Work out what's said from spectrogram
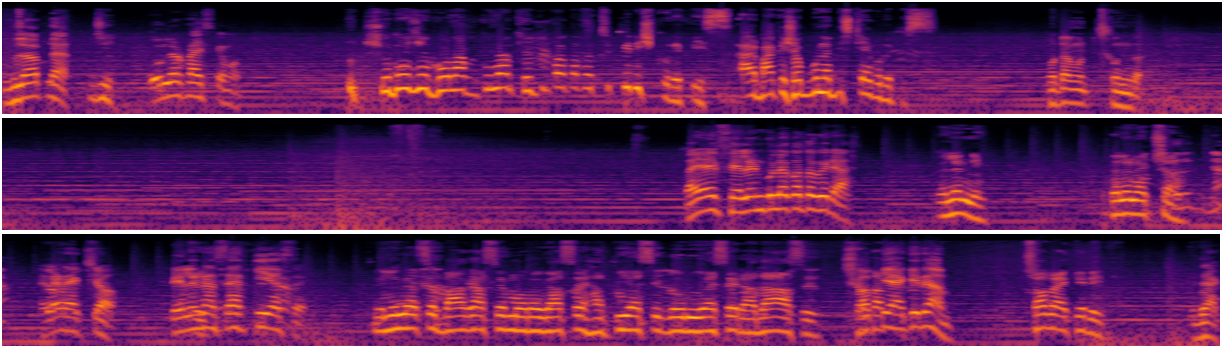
এগুলো আপনার? জি। এগুলোর প্রাইস কেমন? শুধু যে গোলাপগুলার খেজু পাতা হচ্ছে তিরিশ করে পিস আর বাকি সবগুলা বিশ টাকা করে পিস মোটামুটি সুন্দর। ভাইয়া এই ফেলেনগুলো কত কইরা? পেলেন নি পেলেন একশো। পেলেন একশো। পেলেন আছে আর কি আছে? পেলেন আছে বাঘ আছে মোরগ আছে হাতি আছে গরু আছে রাধা আছে। সব কি একই দাম? সব একই যাক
